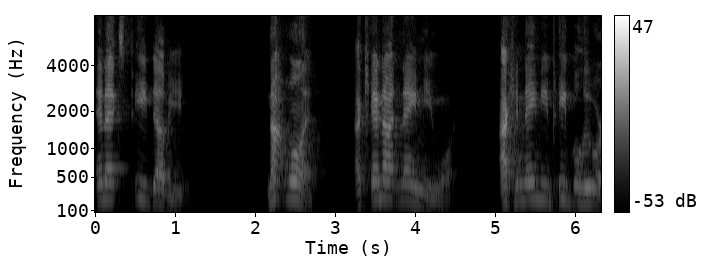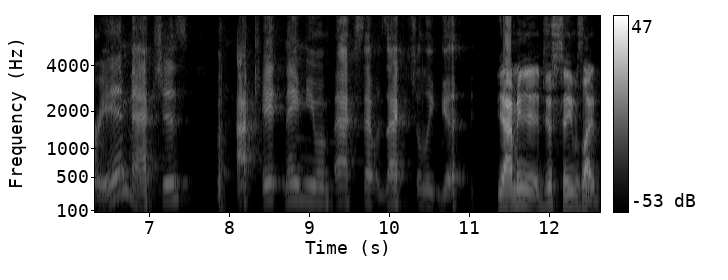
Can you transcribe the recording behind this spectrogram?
in XPW. Not one. I cannot name you one. I can name you people who were in matches, but I can't name you a match that was actually good. Yeah, I mean, it just seems like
